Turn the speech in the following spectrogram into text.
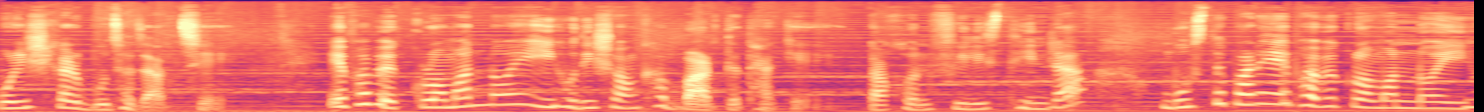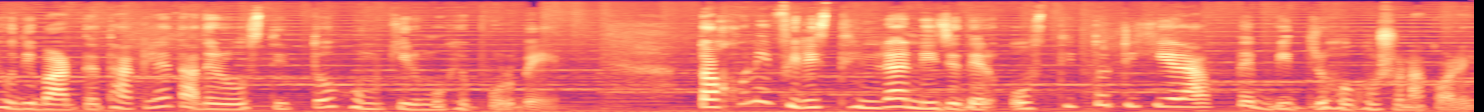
পরিষ্কার বোঝা যাচ্ছে। এভাবে ক্রমান্বয়ে ইহুদি সংখ্যা বাড়তে থাকে। তখন ফিলিস্তিনরা বুঝতে পারে এভাবে ক্রমান্বয়ে ইহুদি বাড়তে থাকলে তাদের অস্তিত্ব হুমকির মুখে পড়বে। তখনই ফিলিস্তিনরা নিজেদের অস্তিত্ব টিকিয়ে রাখতে বিদ্রোহ ঘোষণা করে।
